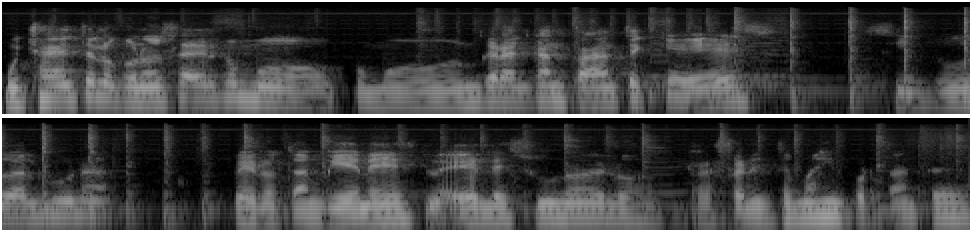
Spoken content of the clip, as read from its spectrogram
mucha gente lo conoce a él como, como un gran cantante que es, sin duda alguna, pero también es, él es uno de los referentes más importantes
